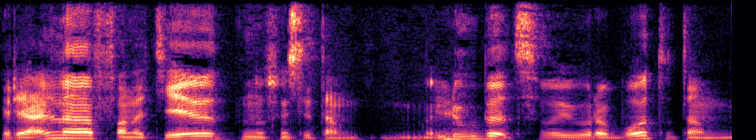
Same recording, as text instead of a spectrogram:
реально фанатеют, ну, в смысле, там, любят свою работу, там,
